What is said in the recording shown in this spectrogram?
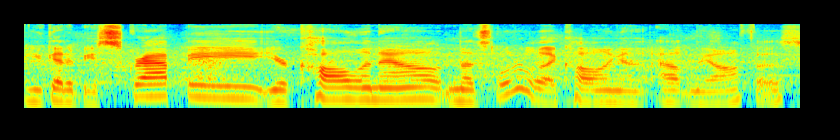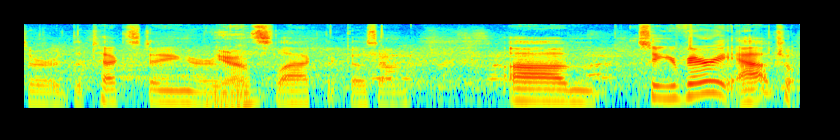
you got to be scrappy. You're calling out, and that's literally like calling out in the office or the texting or Yeah. the Slack that goes on. Um, so you're very agile.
